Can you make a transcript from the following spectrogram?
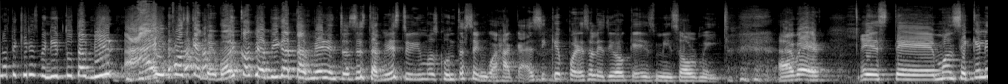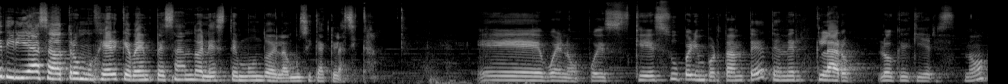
¿no te quieres venir tú también? Ay, pues que me voy con mi amiga también, entonces también estuvimos juntas en Oaxaca, así que por eso les digo que es mi soulmate. A ver, este, Monse, ¿qué le dirías a otra mujer que va empezando en este mundo de la música clásica? Eh, bueno, pues que es súper importante tener claro lo que quieres, ¿no?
